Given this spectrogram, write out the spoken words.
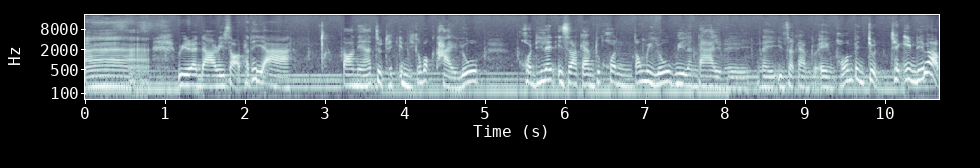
อ่าวีรันดารีสอร์ทพัทยา ตอนนี้จุดเช็คอินที่เขาบอกถ่ายรูปคนที่เล่นอินสตาแกรมทุกคนต้องมีรูปวีลันดาอยู่ในในอินสตาแกรมตัวเอง เพราะมันเป็นจุดเช็คอินที่แบบ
